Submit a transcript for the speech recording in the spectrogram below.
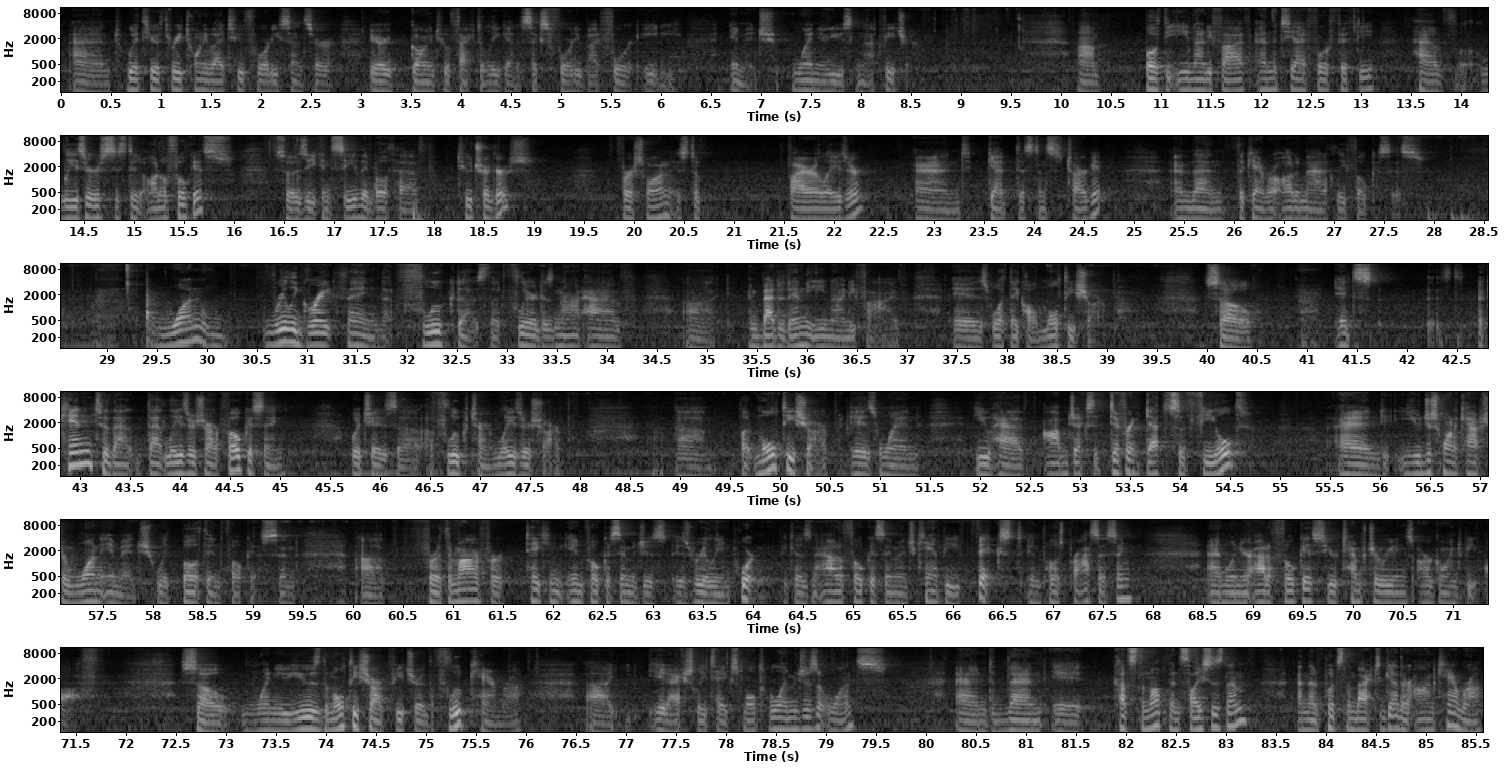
And with your 320 by 240 sensor, you're going to effectively get a 640 by 480 image when you're using that feature. Um, both the E95 and the TI450 have laser assisted autofocus. So as you can see, they both have two triggers. First one is to fire a laser and get distance to target, and then the camera automatically focuses. One really great thing that Fluke does that FLIR does not have uh, embedded in the E95 is what they call multi-sharp. So it's, it's, akin to that, that laser sharp focusing, which is a, a Fluke term, laser sharp. Um, but multi-sharp is when you have objects at different depths of field and you just want to capture one image with both in focus. And uh, for a thermographer, taking in focus images is really important because an out of focus image can't be fixed in post processing. And when you're out of focus, your temperature readings are going to be off. So when you use the multi-sharp feature of the Fluke camera, uh, it actually takes multiple images at once and then it cuts them up and slices them and then puts them back together on camera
